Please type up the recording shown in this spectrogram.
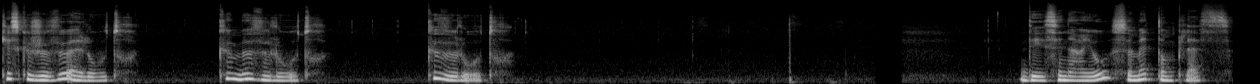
Qu'est-ce que je veux à l'autre? Que me veut l'autre? Que veut l'autre? Des scénarios se mettent en place.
